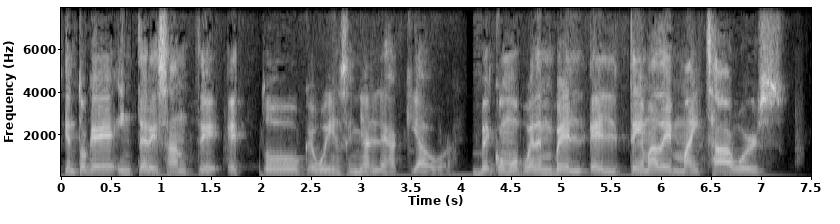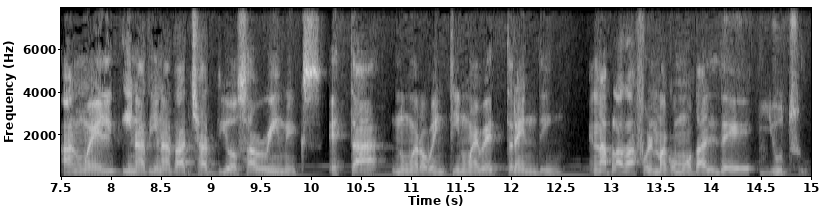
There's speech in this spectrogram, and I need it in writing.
siento que es interesante esto que voy a enseñarles aquí ahora. Como pueden ver, el tema de My Towers, Anuel y Natina Tacha, Diosa Remix, está número 29 trending en la plataforma como tal de YouTube.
